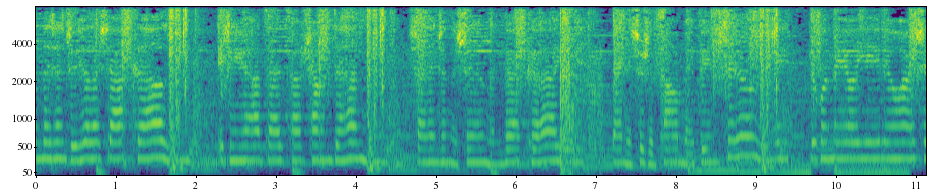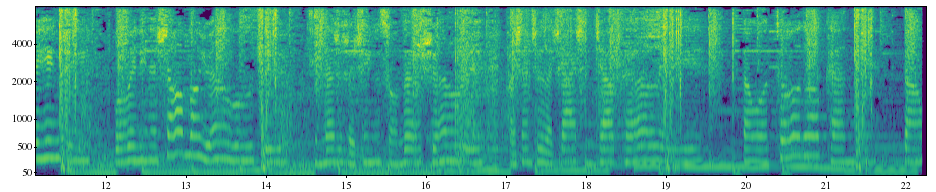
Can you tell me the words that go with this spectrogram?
真的想解了，下课铃已经约好在操场等你。夏天真的是闷的可以，带你去吃草莓冰淇淋。如果你有一点坏心情，我为你弹小邦圆舞曲。听到这首轻松的旋律，好像吃了夹心巧克力。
